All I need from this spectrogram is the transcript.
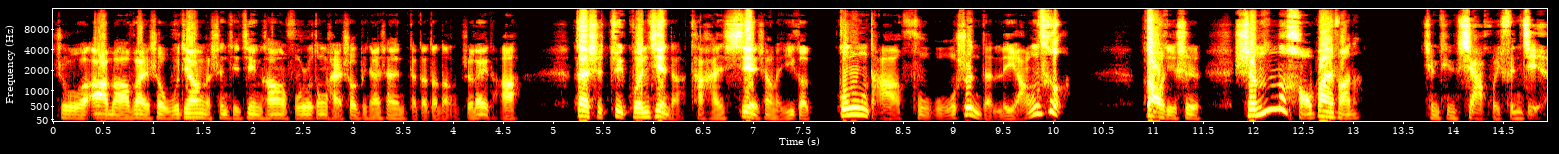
祝阿玛万寿无疆，身体健康，福如东海，寿比南山，等等等等之类的啊。但是最关键的，他还献上了一个攻打抚顺的良策。到底是什么好办法呢？请听下回分解。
